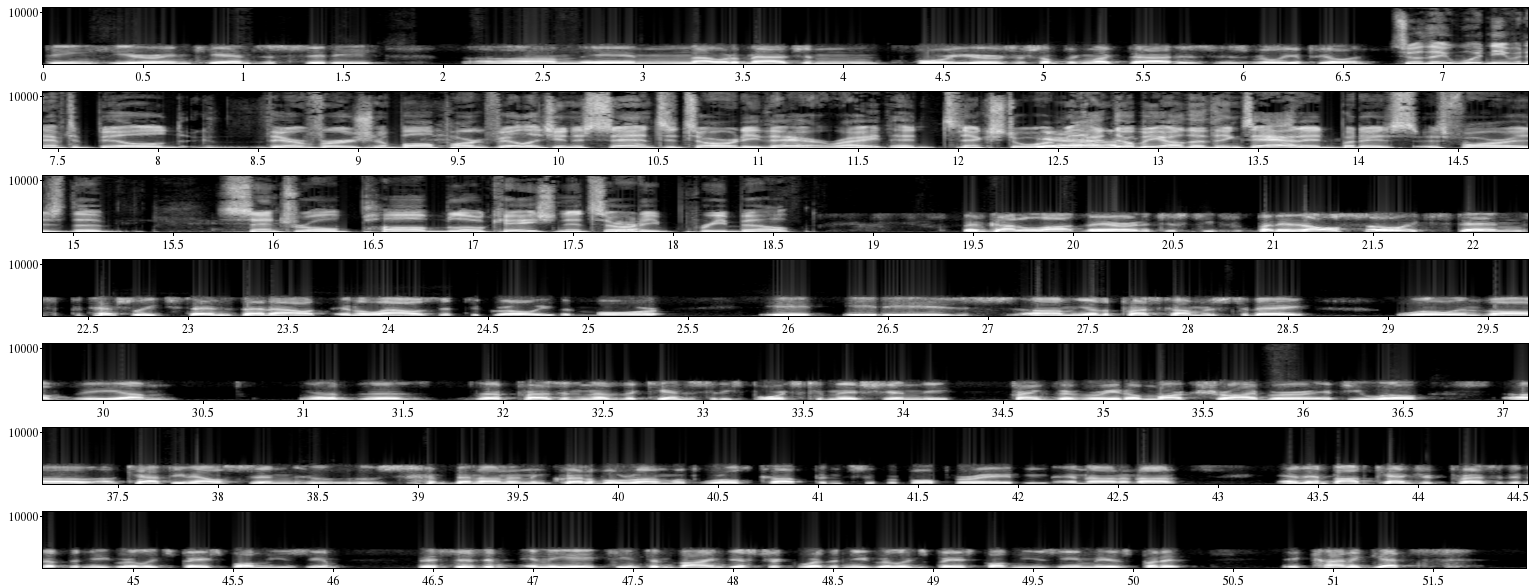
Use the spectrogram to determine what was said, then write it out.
being here in Kansas City um, in I would imagine four years or something like that is is really appealing. So they wouldn't even have to build their version of Ballpark Village. In a sense, it's already there, right? It's next door. Yeah, I mean, and there'll be other things added, but as as far as the central pub location, it's already pre-built. They've got a lot there, and it just keeps. But it also extends potentially extends that out and allows it to grow even more. It it is um, you know the press conference today will involve the um, you know the the president of the Kansas City Sports Commission, the Frank Viverito, Mark Schreiber, if you will, uh, Kathy Nelson, who, who's been on an incredible run with World Cup and Super Bowl parade and, and on and on, and then Bob Kendrick, president of the Negro Leagues Baseball Museum. This isn't in the 18th and Vine District where the Negro Leagues Baseball Museum is, but it it kind of gets.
